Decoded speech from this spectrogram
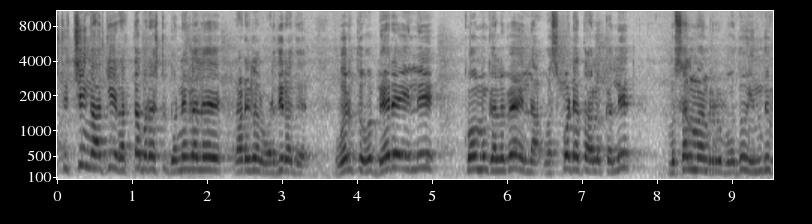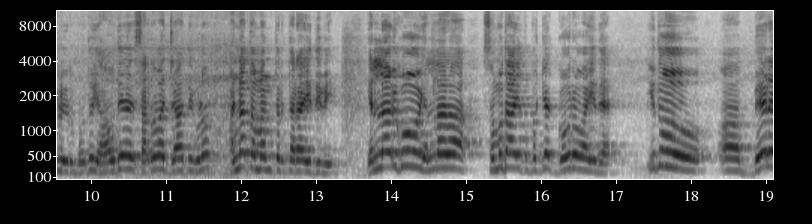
ಸ್ಟಿಚ್ಚಿಂಗ್ ಹಾಕಿ ರಕ್ತ ಬರೋಷ್ಟು ದೊಣ್ಣೆಗಳಲ್ಲಿ ರಾಡುಗಳಲ್ಲಿ ಹೊಡೆದಿರೋದೆ ಹೊರತು ಬೇರೆ ಇಲ್ಲಿ ಕೋಮು ಇಲ್ಲ. ಹೊಸಕೋಟೆ ತಾಲೂಕಲ್ಲಿ ಮುಸಲ್ಮಾನರು ಇರ್ಬೋದು, ಹಿಂದೂಗಳು ಇರ್ಬೋದು, ಯಾವುದೇ ಸರ್ವ ಜಾತಿಗಳು ಅಣ್ಣ ತಮ್ಮಂತರ ಥರ ಇದ್ದೀವಿ ಎಲ್ಲರಿಗೂ ಎಲ್ಲರ ಸಮುದಾಯದ ಬಗ್ಗೆ ಗೌರವ ಇದೆ. ಇದು ಬೇರೆ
